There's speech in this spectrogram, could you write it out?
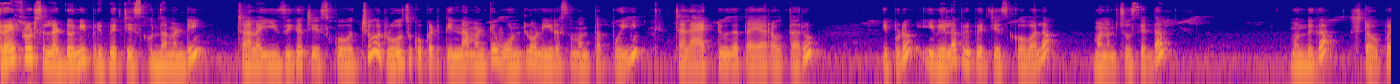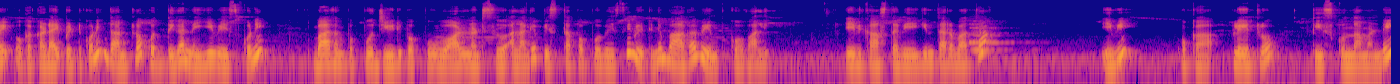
డ్రై ఫ్రూట్స్ లడ్డూని ప్రిపేర్ చేసుకుందామండి. చాలా ఈజీగా చేసుకోవచ్చు. రోజుకొకటి తిన్నామంటే ఒంట్లో నీరసం అంతా పోయి చాలా యాక్టివ్గా తయారవుతారు. ఇప్పుడు ఇవి ఎలా ప్రిపేర్ చేసుకోవాలో మనం చూసేద్దాం. ముందుగా స్టవ్ పై ఒక కడాయి పెట్టుకొని దాంట్లో కొద్దిగా నెయ్యి వేసుకొని బాదం పప్పు జీడిపప్పు వాల్నట్స్ అలాగే పిస్తా పప్పు వేసి వీటిని బాగా వేంపుకోవాలి. ఇవి కాస్త వేగిన తర్వాత ఇవి ఒక ప్లేట్లో తీసుకుందామండి.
